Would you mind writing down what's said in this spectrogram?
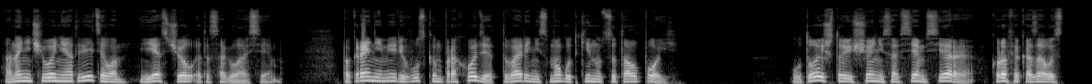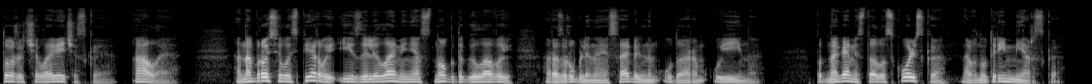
Она ничего не ответила, и я счел это согласием. По крайней мере, в узком проходе твари не смогут кинуться толпой. У той, что еще не совсем серая, кровь оказалась тоже человеческая, алая. Она бросилась первой и залила меня с ног до головы, разрубленная сабельным ударом Уина. Под ногами стало скользко, а внутри мерзко.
